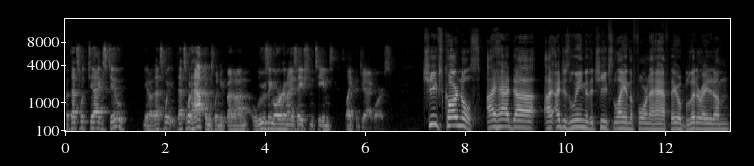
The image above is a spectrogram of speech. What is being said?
but that's what Jags do. You know, that's what that's what happens when you bet on losing organization teams like the Jaguars. Chiefs Cardinals. I had uh, I, I just leaned to the Chiefs laying the four and a half. They obliterated them.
